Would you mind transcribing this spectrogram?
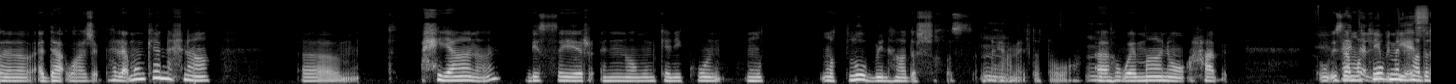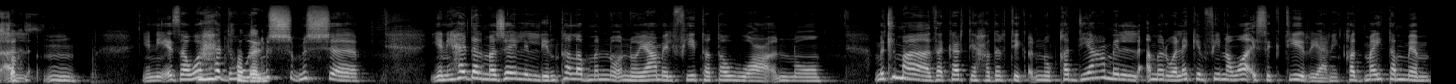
آه، أداء واجب هلأ ممكن نحن أحيانا بيصير إنه ممكن يكون مطلوب من هذا الشخص إنه يعمل تطوع. آه هو مانو حابب. وإذا مطلوب من هذا الشخص مم. يعني إذا واحد هو مش مش يعني هذا المجال اللي انطلب منه إنه يعمل فيه تطوع إنه مثل ما ذكرتي حضرتك إنه قد يعمل الامر ولكن في نواقص كتير. يعني قد ما يتمم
